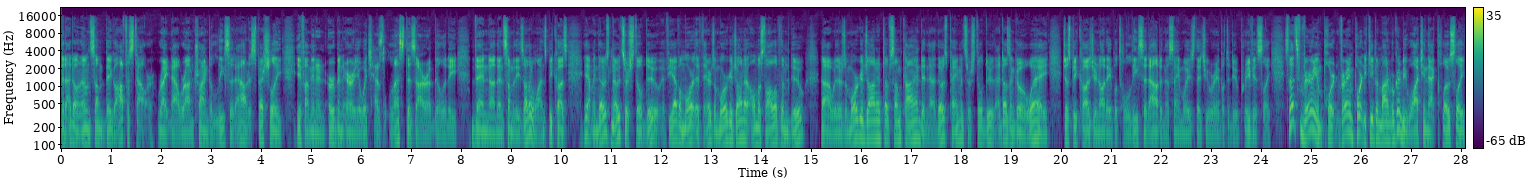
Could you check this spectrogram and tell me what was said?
that I don't own some big office tower right now where I'm trying to lease it out, especially if I'm in an urban area which has less desirability than uh, than some of these other ones. Because yeah, I mean those notes are still due. If you have a more if there's a mortgage on it, almost all of them do. Uh, where there's a mortgage on it of some kind, and uh, those payments are still due. That doesn't go away just because you're not able to lease lease it out in the same ways that you were able to do previously. So that's very important, very important to keep in mind. We're going to be watching that closely.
